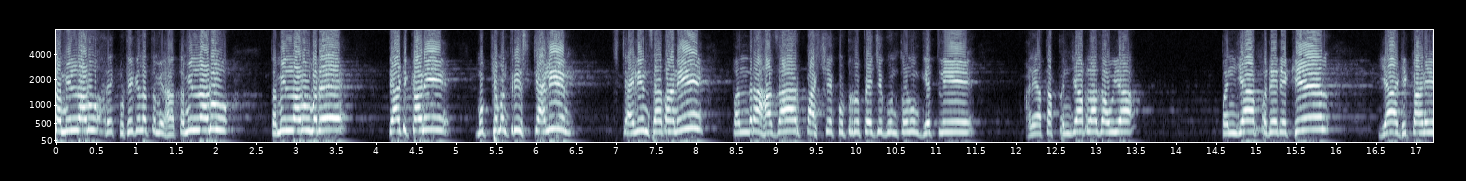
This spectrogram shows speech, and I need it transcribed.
तमिळनाडू अरे कुठे गेला तमिळ? हा तमिळनाडू तमिळनाडूमध्ये त्या ठिकाणी मुख्यमंत्री स्टॅलिन स्टॅलिन साहेबांनी पंधरा हजार पाचशे कोटी रुपयाची गुंतवणूक घेतली. आणि आता पंजाबला जाऊया. पंजाबमध्ये देखील या ठिकाणी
